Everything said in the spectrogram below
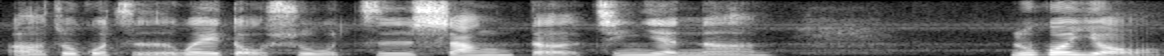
呃做过紫微斗数咨商的经验呢？如果有。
